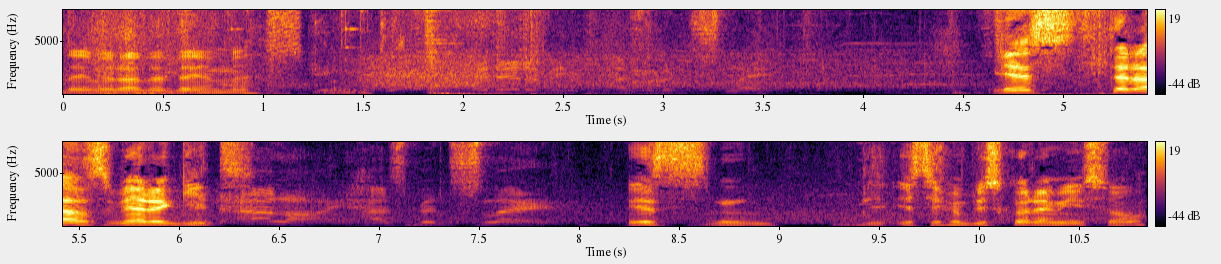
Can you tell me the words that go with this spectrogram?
Dajmy radę, dajmy. Jest teraz w miarę git. Jest... Jesteśmy blisko remisu.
